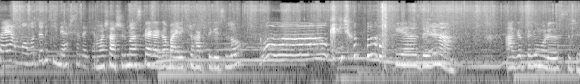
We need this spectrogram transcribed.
তাই আম্মা আমার জন্য কিনে আসতে দেখেন। আমার শাশুড়ি মা আজকে একা একা বাইরে একটু হাঁটতে গেছিল। কি আর দেখি না আগের থেকে মরে যাচ্ছে সে।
